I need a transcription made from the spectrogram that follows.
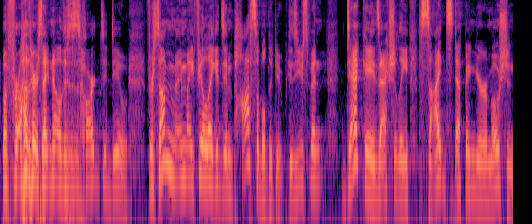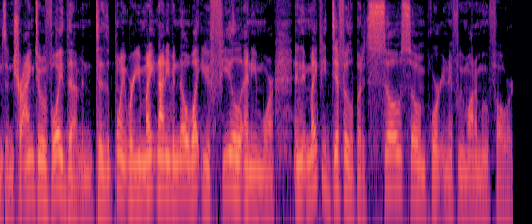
But for others, I know this is hard to do. For some, it might feel like it's impossible to do because you spent decades actually sidestepping your emotions and trying to avoid them, and to the point where you might not even know what you feel anymore. And it might be difficult, but it's so, so important if we want to move forward.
